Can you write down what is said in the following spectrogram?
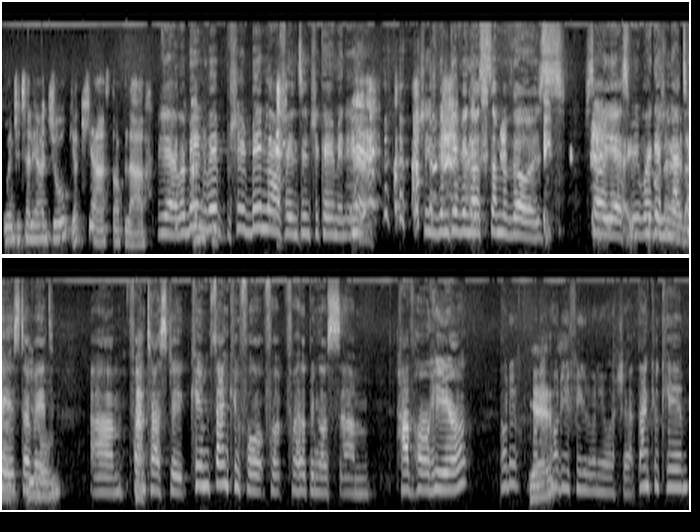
when she tell you a joke, you can't stop laughing. Yeah, we've been, we, she's been laughing since she came in here. she's been giving us some of those. So yes, we were getting a taste that, of it. Know, um, fantastic. Kim, thank you for, for, for helping us um, have her here. How do you, yes. how, do, how do you feel when you watch that? Thank you, Kim.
